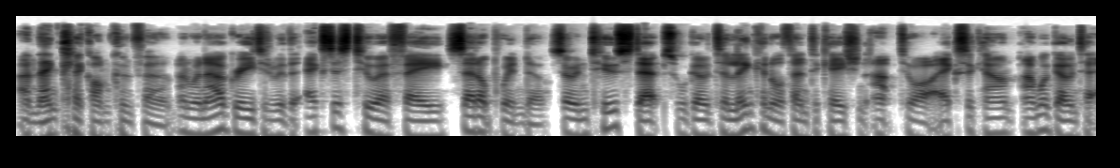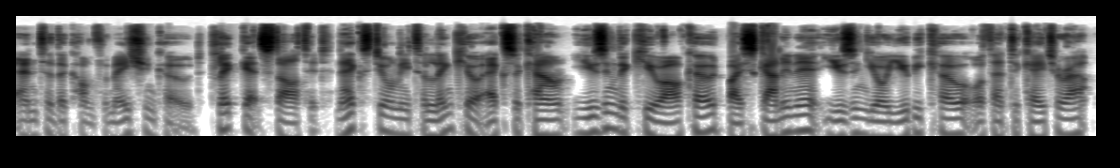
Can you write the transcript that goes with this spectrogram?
and then click on confirm. And we're now greeted with the X's 2FA setup window. So in two steps, we're going to link an authentication app to our X account and we're going to enter the confirmation code. Click get started. Next, you'll need to link your X account using the QR code by scanning it using your Yubico Authenticator app.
